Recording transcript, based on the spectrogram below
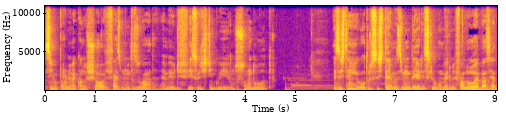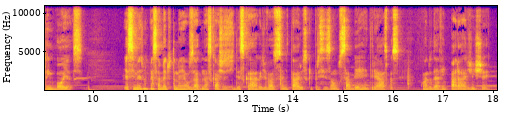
Sim, o problema é quando chove e faz muita zoada, é meio difícil distinguir um som do outro. Existem outros sistemas, e um deles, que o bombeiro me falou, é baseado em boias. Esse mesmo pensamento também é usado nas caixas de descarga de vasos sanitários, que precisam saber, entre aspas, quando devem parar de encher.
